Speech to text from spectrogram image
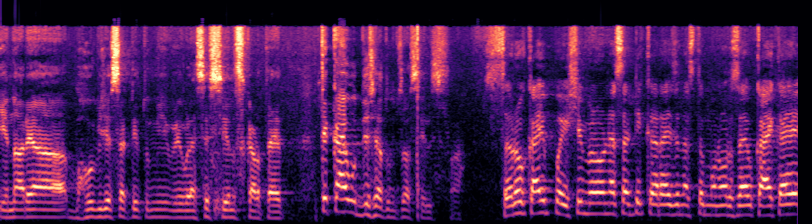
येणाऱ्या भाऊबीजेसाठी तुम्ही वेगळे असे सेल्स काढतायत. ते काय उद्देश आहे तुमचा सेल्सचा सर्व काही पैसे मिळवण्यासाठी करायचं नसतं मनोहर साहेब. काय काय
